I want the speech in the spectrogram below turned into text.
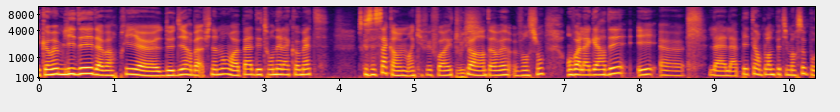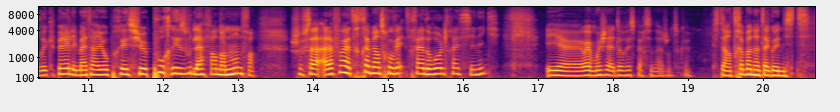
et quand même l'idée d'avoir pris euh, de dire bah, finalement on va pas détourner la comète parce que c'est ça quand même hein, qui fait foirer toute Oui. leur intervention. On va la garder et euh, la, la péter en plein de petits morceaux pour récupérer les matériaux précieux pour résoudre la faim dans le monde. Enfin, je trouve ça à la fois très, très bien trouvé, très drôle, très cynique. Et euh, ouais, moi j'ai adoré ce personnage en tout cas. C'était un très bon antagoniste.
